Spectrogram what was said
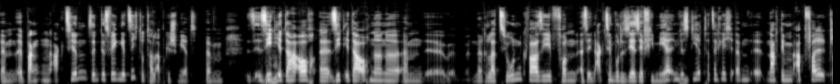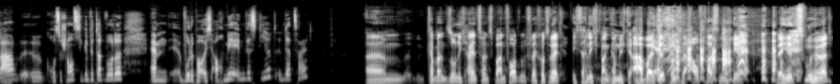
ähm, äh, Bankenaktien sind deswegen jetzt nicht total abgeschmiert. Ähm, seht mhm. ihr da auch, äh, seht ihr da auch eine, eine, ähm, äh, eine Relation quasi von, also in Aktien wurde sehr, sehr viel mehr investiert mhm. tatsächlich ähm, äh, nach dem Abfall. Klar, äh, große Chance, die gewittert wurde. Ähm, wurde bei euch auch mehr investiert in der Zeit? Ähm, kann man so nicht eins zu eins beantworten. Vielleicht kurz weg. Ich sage nicht, Banken haben nicht gearbeitet. Man muss ja aufpassen, wer hier, wer hier zuhört.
